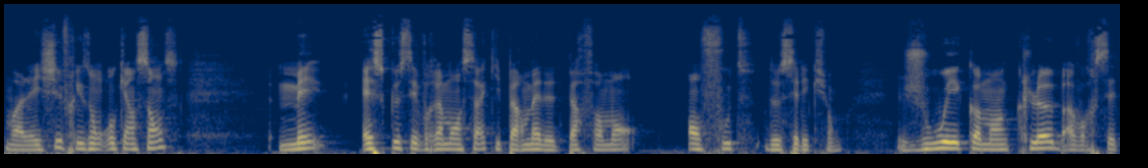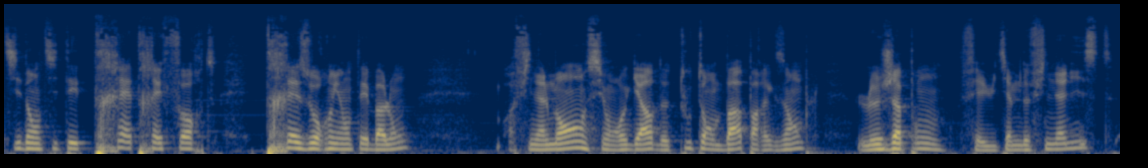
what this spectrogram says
Voilà, les chiffres, ils n'ont aucun sens. Mais est-ce que c'est vraiment ça qui permet d'être performant en foot de sélection? Jouer comme un club, avoir cette identité très très forte, très orientée ballon. finalement, si on regarde tout en bas par exemple, le Japon fait huitième de finaliste,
